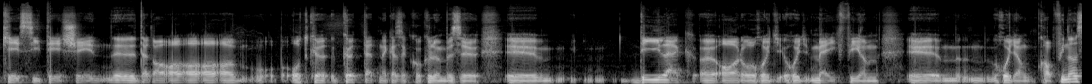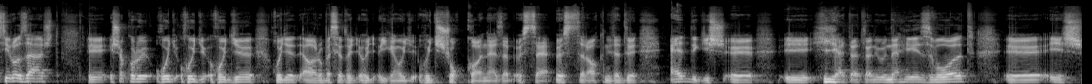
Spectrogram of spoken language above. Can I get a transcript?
készítésén, tehát a, a, a, a, ott köttetnek ezek a különböző dílek arról, hogy, hogy melyik film hogyan kap finanszírozást, és akkor hogy, hogy, hogy, hogy arról beszélt, hogy, hogy igen, hogy, hogy sokkal nehezebb össze, összerakni. Tehát eddig is hihetetlenül nehéz volt, és,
